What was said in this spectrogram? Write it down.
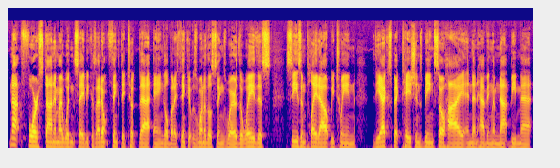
not forced on him, I wouldn't say, because I don't think they took that angle. But I think it was one of those things where the way this season played out between the expectations being so high and then having them not be met.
